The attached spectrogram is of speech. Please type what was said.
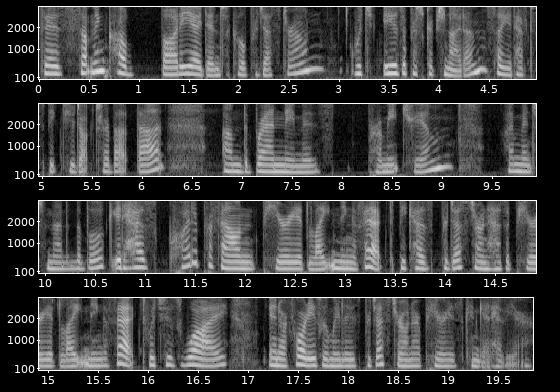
There's something called body identical progesterone, which is a prescription item, so you'd have to speak to your doctor about that. Um, the brand name is Prometrium. I mentioned that in the book. It has quite a profound period lightening effect because progesterone has a period lightening effect, which is why in our 40s, when we lose progesterone, our periods can get heavier.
